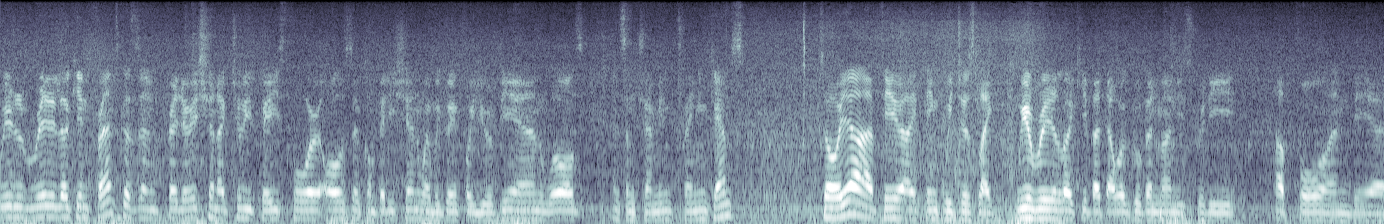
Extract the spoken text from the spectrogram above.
we're really lucky in France because the federation actually pays for all the competition when we're going for European, Worlds, and some training training camps. So yeah, I think I think we just like we're really lucky that our government is really helpful and they uh,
